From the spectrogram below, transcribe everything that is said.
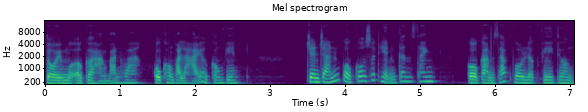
Tôi mua ở cửa hàng bán hoa, cũng không phải là hái ở công viên. Trên trán của cô xuất hiện cân xanh, cô cảm giác vô lực phi thường,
